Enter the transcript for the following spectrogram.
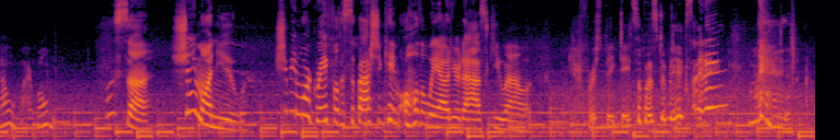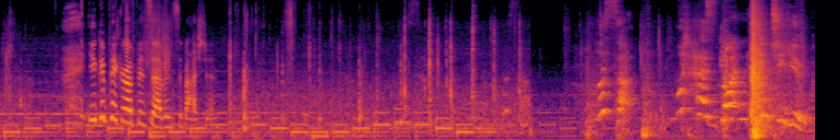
No, I won't. Alyssa, shame on you. You should be more grateful that Sebastian came all the way out here to ask you out. Your first big date's supposed to be exciting. Mom. You can pick her up at 7, Sebastian. Alyssa, what has gotten into you?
